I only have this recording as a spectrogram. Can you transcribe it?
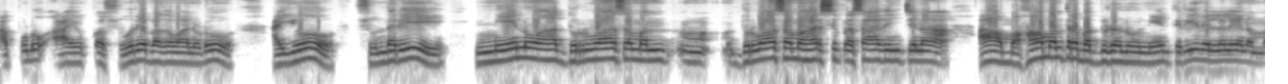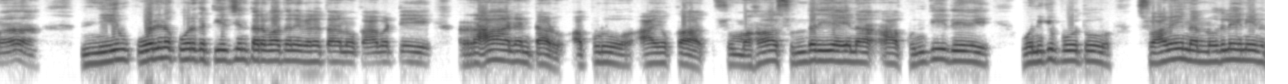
అప్పుడు ఆ యొక్క సూర్య భగవానుడు అయ్యో సుందరి నేను ఆ దుర్వాస మన్ దుర్వాస మహర్షి ప్రసాదించిన ఆ మహామంత్ర బద్ధుడను నేను తిరిగి వెళ్ళలేనమ్మా. నీవు కోరిన కోరిక తీర్చిన తర్వాతనే వెళతాను కాబట్టి రా అని అంటాడు. అప్పుడు ఆ యొక్క సు- మహాసుందరి అయిన ఆ కుంతీదేవి వణికిపోతూ స్వామి నన్ను వదిలే నేను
